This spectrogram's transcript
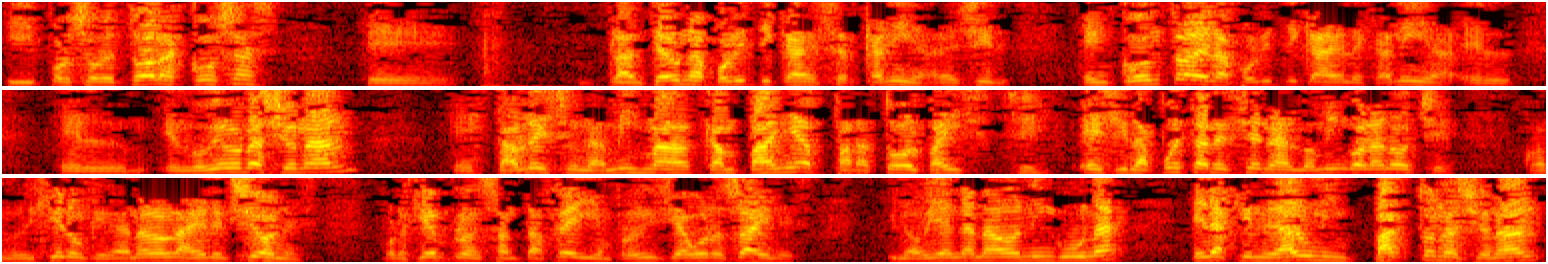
y por sobre todas las cosas eh, plantear una política de cercanía, es decir, en contra de la política de lejanía. El, el, gobierno nacional establece una misma campaña para todo el país. Sí. Es decir, la puesta en escena el domingo a la noche, cuando dijeron que ganaron las elecciones, por ejemplo en Santa Fe y en provincia de Buenos Aires, y no habían ganado ninguna, era generar un impacto nacional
